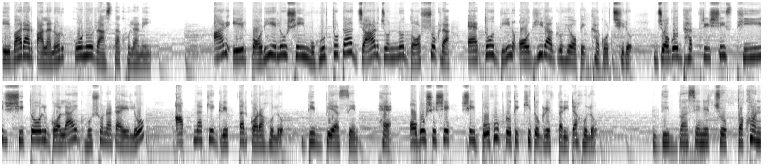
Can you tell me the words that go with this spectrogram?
এবার আর পালানোর কোনো রাস্তা খোলা নেই। আর এরপরই এলো সেই মুহূর্তটা যার জন্য দর্শকরা এত দিন অধীর আগ্রহে অপেক্ষা করছিল। জগদ্ধাত্রীর সেই স্থির, শীতল গলায় ঘোষণাটা এলো, আপনাকে গ্রেপ্তার করা হলো, দিব্যা সেন। হ্যাঁ অবশেষে সেই বহু প্রতীক্ষিত গ্রেফতারিটা হলো। দিব্যা সেনের চোখ তখন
